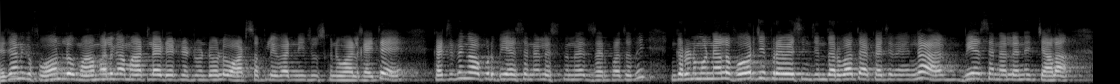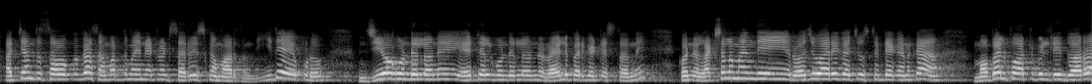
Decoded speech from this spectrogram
నిజానికి ఫోన్లు మామూలుగా మాట్లాడేటటువంటి వాళ్ళు వాట్సాప్లు ఇవన్నీ చూసుకునే వాళ్ళకైతే ఖచ్చితంగా అప్పుడు బిఎస్ఎన్ఎల్ ఇస్తున్నది సరిపోతుంది. ఇంకా రెండు మూడు నెలలు ఫోర్ జీ ప్రవేశించిన తర్వాత ఖచ్చితంగా బిఎస్ఎన్ఎల్ అనేది చాలా అత్యంత చౌకగా సమర్థమైనటువంటి సర్వీస్గా మారుతుంది. ఇదే ఇప్పుడు జియో గుండెల్లోనే ఎయిర్టెల్ గుండెల్లోనే రైలు పరిగెట్టిస్తుంది. కొన్ని లక్షల మంది రోజువారీగా చూస్తుంటే కనుక మొబైల్ పోర్టబిలిటీ ద్వారా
